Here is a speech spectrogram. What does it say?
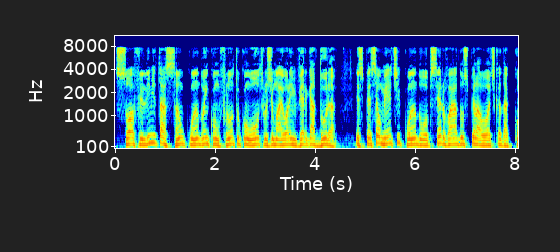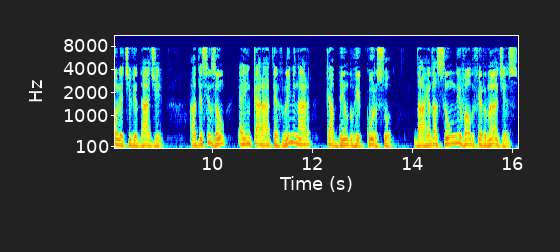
sofre limitação quando em confronto com outros de maior envergadura, especialmente quando observados pela ótica da coletividade. A decisão é em caráter liminar, cabendo recurso. Da redação, Nivaldo Fernandes.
